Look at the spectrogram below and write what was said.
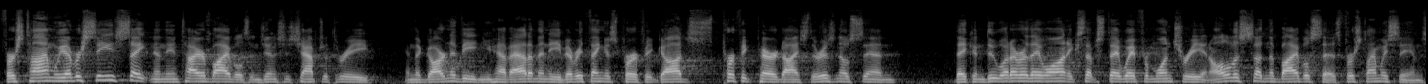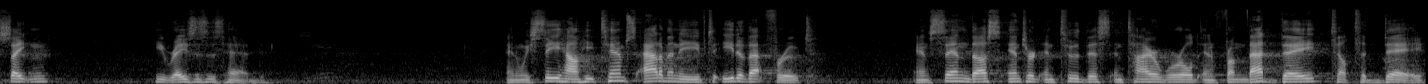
First time we ever see Satan in the entire Bible is in Genesis chapter 3. In the Garden of Eden, you have Adam and Eve. Everything is perfect. God's perfect paradise. There is no sin. They can do whatever they want except stay away from one tree. And all of a sudden, the Bible says, first time we see him, Satan, he raises his head and we see how he tempts Adam and Eve to eat of that fruit. And sin thus entered into this entire world. And from that day till today,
